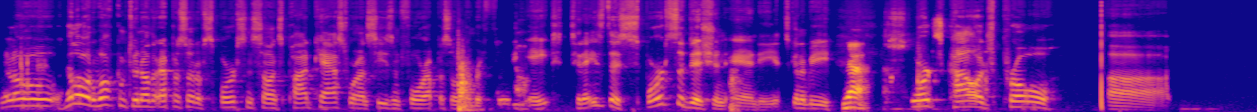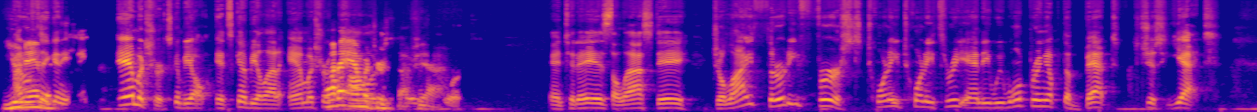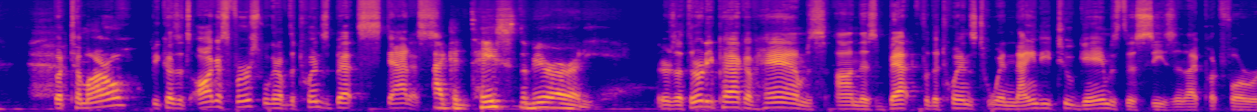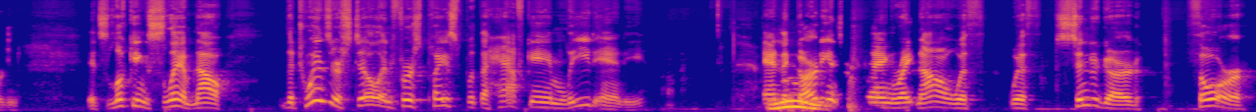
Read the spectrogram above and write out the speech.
Hello, hello, and welcome to another episode of Sports and Songs podcast. We're on season four, episode number thirty-eight. Today's the sports edition, Andy. It's going to be yeah, sports, college, pro. Uh, you I don't think it. any amateur. It's going to be all. It's going to be a lot of amateur. A lot of amateur stuff, yeah. sports. And today is the last day, July thirty-first, twenty twenty-three. Andy, we won't bring up the bet just yet, but tomorrow, because it's August first, we're going to have the Twins bet status. I could taste the beer already. There's a 30 pack of Hamm's on this bet for the Twins to win 92 games this season. I put forward. It's looking slim. Now, the Twins are still in first place with the half game lead, Andy. And the Guardians are playing right now with with Syndergaard, Thor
